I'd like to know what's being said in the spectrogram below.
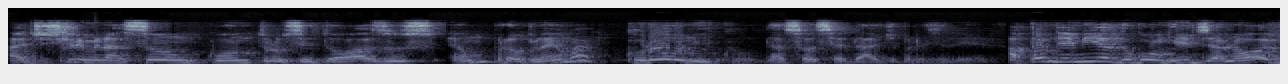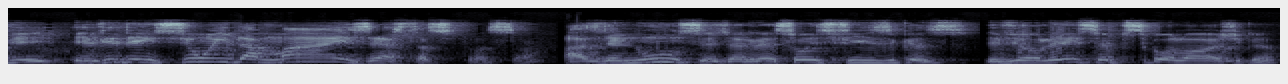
A discriminação contra os idosos é um problema crônico da sociedade brasileira. A pandemia do Covid-19 evidenciou ainda mais esta situação. As denúncias de agressões físicas, de violência psicológica,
